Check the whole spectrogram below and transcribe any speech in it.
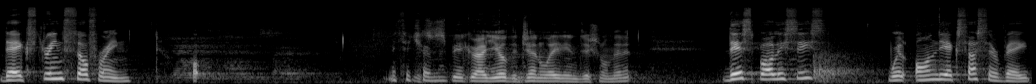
the extreme suffering. Mr. Mr. Chairman. Speaker, I yield the gentlelady an additional minute. These policies will only exacerbate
